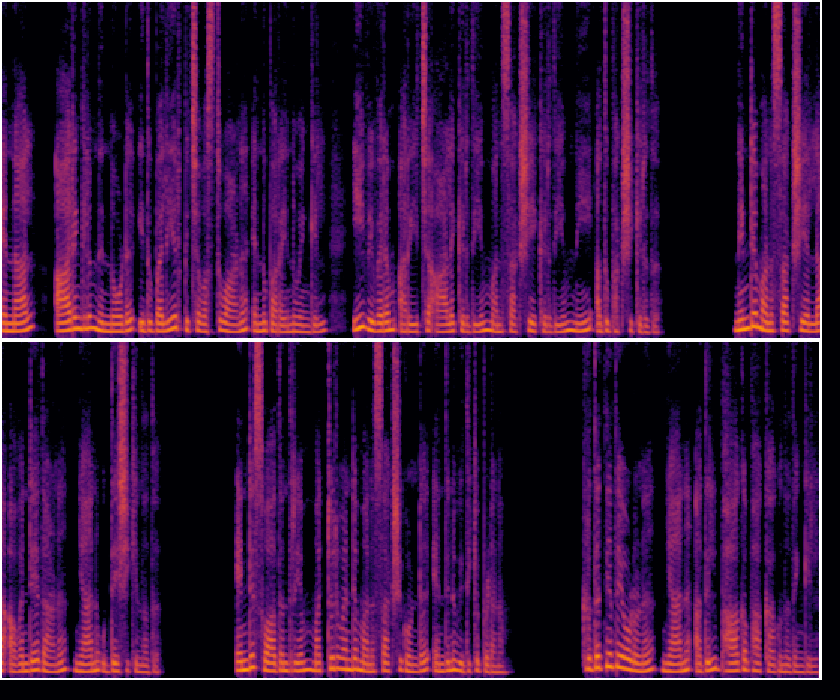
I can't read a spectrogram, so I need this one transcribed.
എന്നാൽ ആരെങ്കിലും നിന്നോട് ഇത് ബലിയർപ്പിച്ച വസ്തുവാണ് എന്നു പറയുന്നുവെങ്കിൽ ഈ വിവരം അറിയിച്ച ആളെ കരുതിയും നീ അതു ഭക്ഷിക്കരുത്. നിന്റെ മനസാക്ഷിയല്ല അവന്റേതാണ് ഞാൻ ഉദ്ദേശിക്കുന്നത്. എന്റെ സ്വാതന്ത്ര്യം മറ്റൊരുവന്റെ മനസാക്ഷി കൊണ്ട് എന്തിനു വിധിക്കപ്പെടണം? കൃതജ്ഞതയോടാണ് ഞാൻ അതിൽ ഭാഗഭാക്കാകുന്നതെങ്കിൽ.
